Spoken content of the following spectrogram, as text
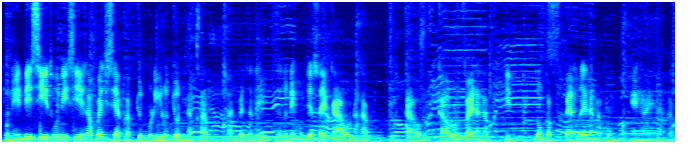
ตัวนี้ DC to DC ครับไว้เสียบกับจุดบุหรี่รถยนต์นะครับชาร์จแบตเตอรี่แล้วตัวนี้ผมจะใส่กาวนะครับกาวกาวลนไฟนะครับติดลงกับแบตเลยนะครับผมง่ายๆนะครับ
